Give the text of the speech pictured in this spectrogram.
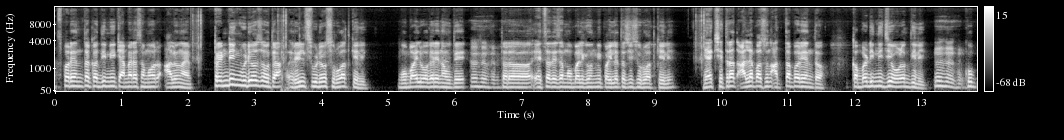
आजपर्यंत कधी मी कॅमेऱ्यासमोर आलो नाही. ट्रेंडिंग व्हिडिओज होत्या. रील्स व्हिडिओ सुरुवात केली. मोबाईल वगैरे नव्हते. तर याचा त्याचा मोबाईल घेऊन मी पहिले तशी सुरुवात केली. या क्षेत्रात आल्यापासून आतापर्यंत कबड्डीनी जी ओळख दिली खूप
